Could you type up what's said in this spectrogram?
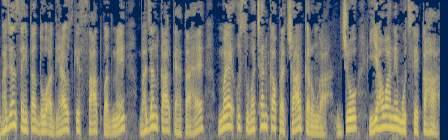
भजन संहिता दो अध्याय, उसके सात पद में भजनकार कहता है, मैं उस वचन का प्रचार करूँगा, जो यहवा ने मुझसे कहा,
